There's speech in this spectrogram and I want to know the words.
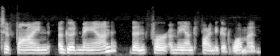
to find a good man than for a man to find a good woman.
